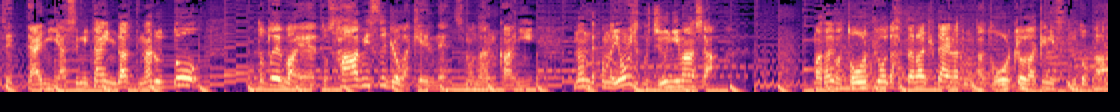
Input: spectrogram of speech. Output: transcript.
絶対に休みたいんだってなると、例えば、え、ー、と、サービス業が消えるね、その段階に。なんで、この412万社、まあ、例えば東京で働きたいなと思ったら東京だけにするとか、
